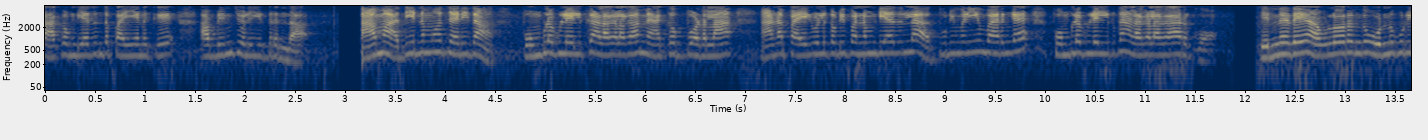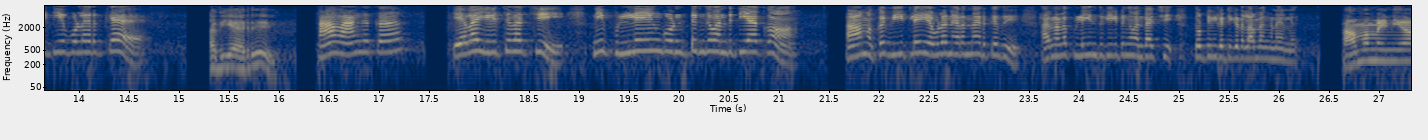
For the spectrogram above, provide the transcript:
பார்க்க முடியாது இந்த பையனுக்கு அப்படின்னு சொல்லிக்கிட்டு இருந்தா. ஆமா அது என்னமோ சரிதான். பொம்பளை பிள்ளைகளுக்கு அழகழகா மேக்கப் போடலாம். ஆனா பயிர்களுக்கு அப்படி பண்ண முடியாதுல்ல. துணிமணியும் பாருங்க பொம்பளை பிள்ளைகளுக்கு தான் அழகழகா இருக்கும். என்னடே அவ்வளோ இருந்து ஒண்ணு கூட்டிட்டியே போல இருக்க? அது யாரு? ஆ வாங்கக்கா. எல்லாம் இழுத்து வச்சு. நீ பிள்ளையும் கொண்டு இங்க வந்துட்டியாக்கும் ஆமாக்கா வீட்லயே எவ்வளவு நேரம் தான் இருக்குது. அதனால பிள்ளையும் தூக்கிக்கிட்டுங்க வந்தாச்சு. தொட்டில் கட்டிக்கிடலாமாங்கன்னு ஆமா மைனியா.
